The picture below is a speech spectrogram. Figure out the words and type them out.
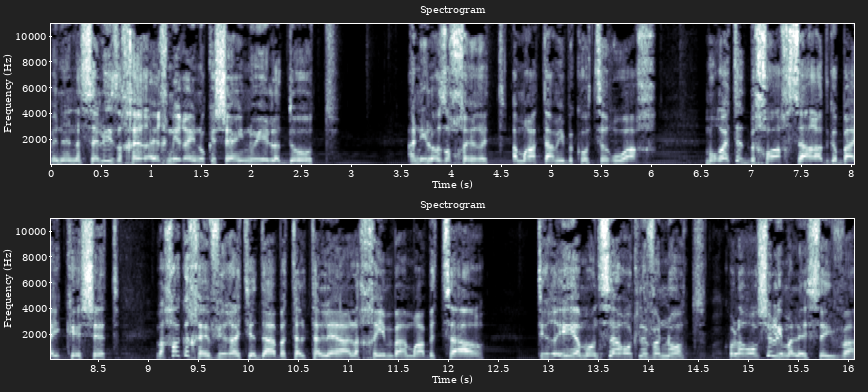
וננסה להיזכר איך נראינו כשהיינו ילדות. אני לא זוכרת, אמרה תמי בקוצר רוח, מורטת בכוח שערת גבה עיקשת, ואחר כך העבירה את ידה בטלטלי ההלכים ואמרה בצער, תראי, המון שערות לבנות, כל הראש שלי מלא שיבה.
